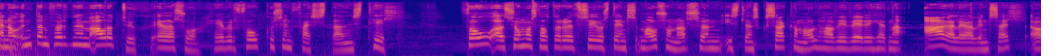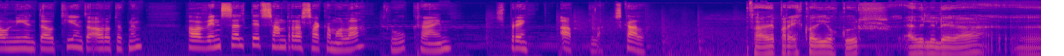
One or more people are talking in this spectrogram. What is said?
En á undanförnum áratug eða svo hefur fókusin færst aðeins til. Þó að sjónvastáttaröð Sigursteins Mássonar, sönn íslensk sakamál, hafi verið hérna agalega vinsæl á nýjunda og tíunda áratögnum, hafa vinsældir sandra sakamála, trú, kræm, sprengt alla skala. Það er bara eitthvað í okkur, eðlilega, uh,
